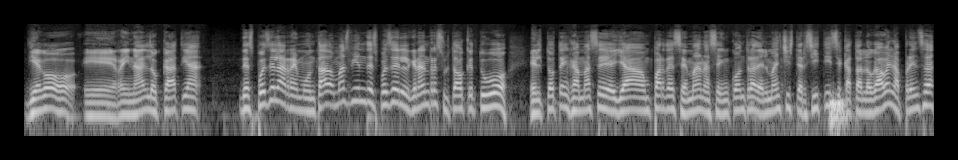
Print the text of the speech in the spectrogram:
Diego, eh, Reinaldo, Katia, después de la remontada, más bien después del gran resultado que tuvo el Tottenham hace ya un par de semanas en contra del Manchester City, se catalogaba en la prensa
